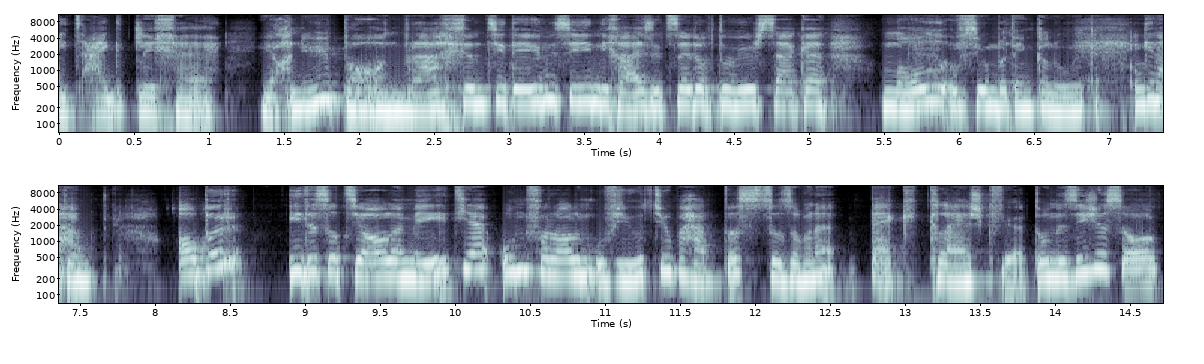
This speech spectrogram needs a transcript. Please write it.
jetzt eigentlich äh, ja nicht bahnbrechend in dem Sinn. Ich weiss jetzt nicht, ob du würdest sagen, mal auf sie unbedingt schauen. Unbedingt. Genau. Aber in den sozialen Medien und vor allem auf YouTube hat das zu so einem Backlash geführt. Und es ist ja so,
